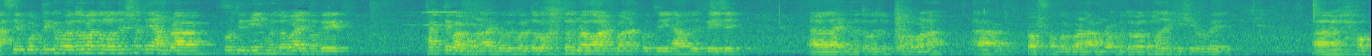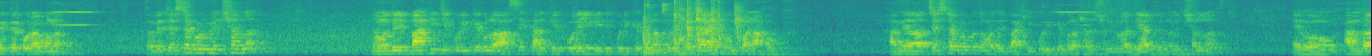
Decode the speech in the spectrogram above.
আজকের পর থেকে হয়তো বা তোমাদের সাথে আমরা প্রতিদিন হয়তো বা এভাবে থাকতে পারব না, এভাবে হয়তোবা তোমরাও আসবা না প্রতিদিন আমাদের পেজে লাইভে হয়তো যুক্ত হবে না প্রশ্ন করবে না, আমরা হয়তোবা তোমাদেরকে সেভাবে অপেক্ষা করাবো না। তবে চেষ্টা করব ইনশাল্লাহ। আমাদের বাকি যে পরীক্ষাগুলো আছে, কালকের পরে ইংরেজি পরীক্ষাগুলো, পরীক্ষা যাই হোক বা না হোক, আমি চেষ্টা করব তোমাদের বাকি পরীক্ষাগুলো সাজেশনগুলো দেওয়ার জন্য ইনশাল্লাহ। এবং আমরা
